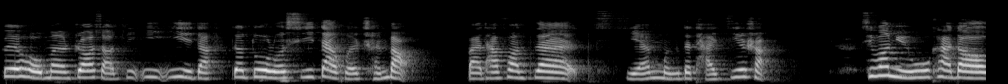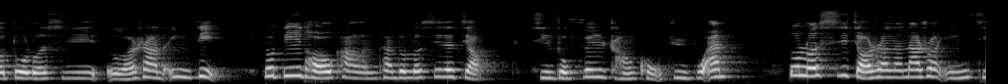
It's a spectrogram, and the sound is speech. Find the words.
飞猴们只好小心翼翼地将多罗西带回城堡，把它放在前门的台阶上。西方女巫看到多罗西额上的印记，又低头看了看多罗西的脚，心中非常恐惧不安。多罗西脚上的那双银鞋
